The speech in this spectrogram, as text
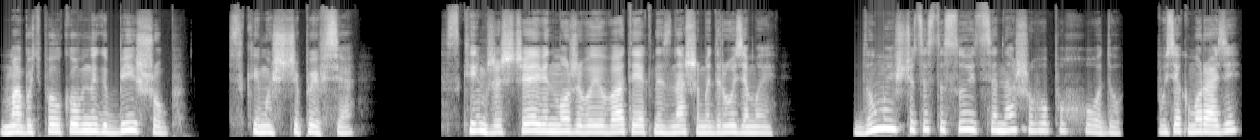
Мабуть, полковник Бішоп з кимось щепився. З ким же ще він може воювати, як не з нашими друзями? Думаю, що це стосується нашого походу. В усякому разі,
